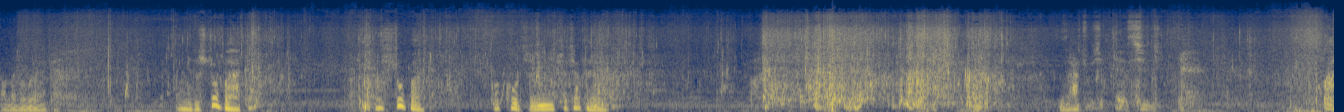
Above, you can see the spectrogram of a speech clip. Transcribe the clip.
Ładna woblerka. Nie, to szczupak. To szczupak. O kurczę, że nie przeciął tego. Zaczął się, jest, siedzi. O.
